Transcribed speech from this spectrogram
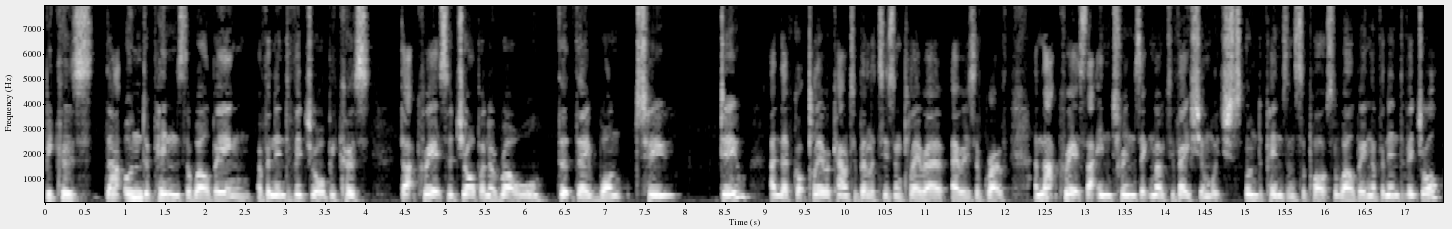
Because that underpins the well-being of an individual because that creates a job and a role that they want to do and they've got clear accountabilities and clear areas of growth. And that creates that intrinsic motivation which underpins and supports the well-being of an individual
